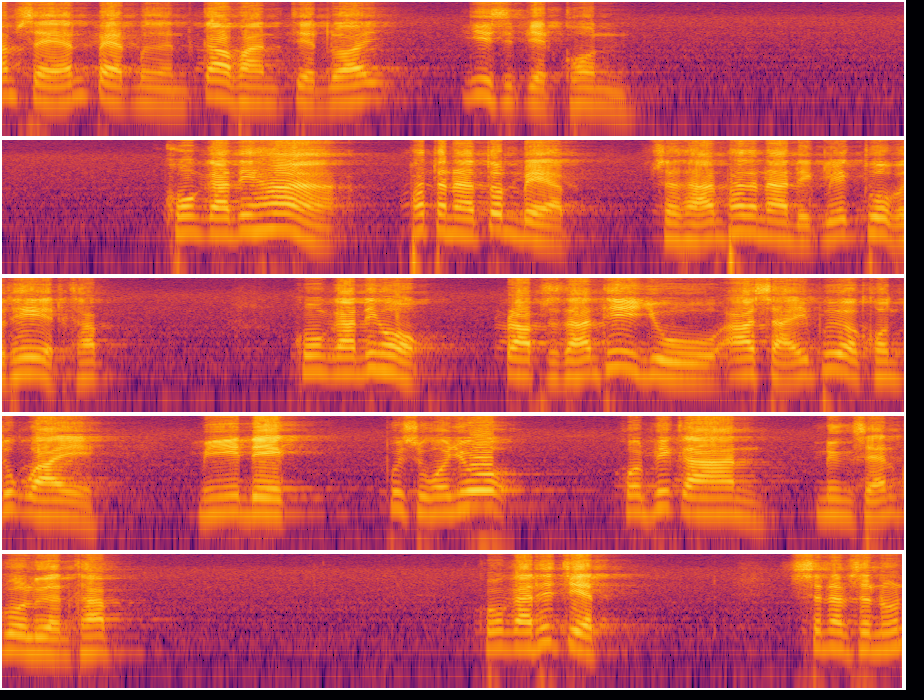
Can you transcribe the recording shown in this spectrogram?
389,727 คน โครงการที่ 5 พัฒนาต้นแบบสถานพัฒนาเด็กเล็กทั่วประเทศครับ โครงการที่ 6 ปรับสถานที่อยู่อาศัยเพื่อคนทุกวัย มีเด็กผู้สูงอายุ คนพิการ 1 0 0 0 0แสนครัวเรือนครับ โครงการที่ 7 สนับสนุน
